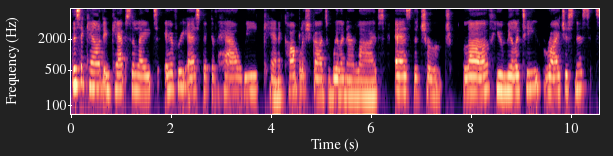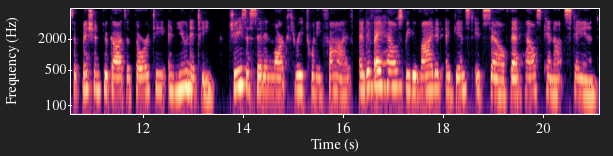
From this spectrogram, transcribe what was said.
This account encapsulates every aspect of how we can accomplish God's will in our lives as the church. Love, humility, righteousness, submission to God's authority, and unity. Jesus said in Mark 3:25, "And if a house be divided against itself, that house cannot stand."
